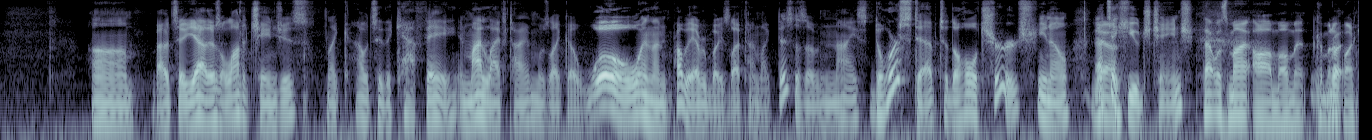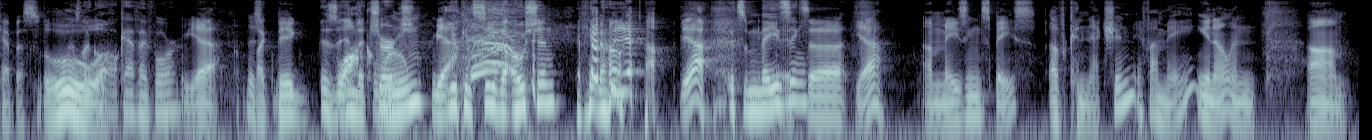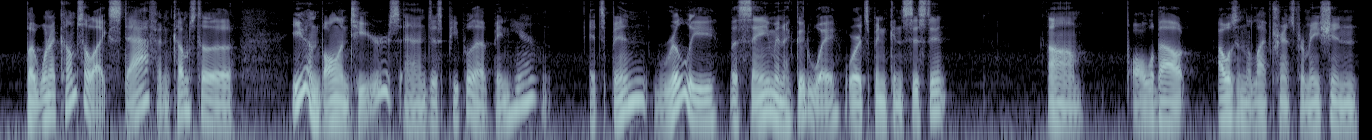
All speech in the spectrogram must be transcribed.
Um, I would say, yeah, there's a lot of changes. Like, I would say the cafe in my lifetime was like a whoa, and then probably everybody's lifetime, like, this is a nice doorstep to the whole church. You know, that's Yeah. a huge change. That was my awe moment coming up on campus. Was like, Ooh. oh, Cafe Four. Yeah, this Like big is in the church. room. Yeah, you can see the ocean. You know, yeah, yeah. it's amazing. It's uh yeah, amazing space of connection, if I may, you know, and um but when it comes to like staff and comes to even volunteers and just people that have been here, it's been really the same in a good way where it's been consistent. Um all about I was in the life transformation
